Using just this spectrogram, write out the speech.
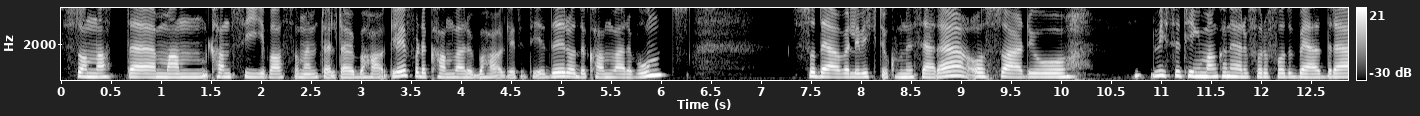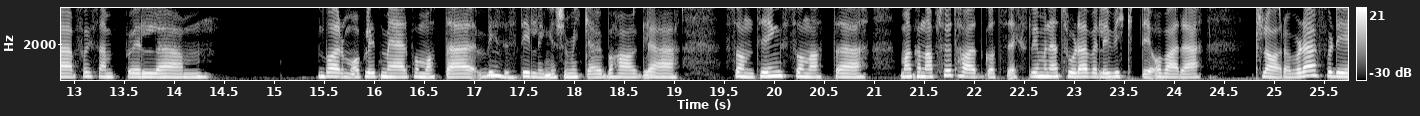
Sånn at uh, man kan si hva som eventuelt er ubehagelig, for det kan være ubehagelig til tider, og det kan være vondt. Så det er veldig viktig å kommunisere. Og så er det jo visse ting man kan gjøre for å få det bedre, for eksempel ehm, varme opp litt mer, på en måte. Visse stillinger som ikke er ubehagelige. Sånne ting. Sånn at uh, man kan absolutt ha et godt sexliv, men jeg tror det er veldig viktig å være klar over det. Fordi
